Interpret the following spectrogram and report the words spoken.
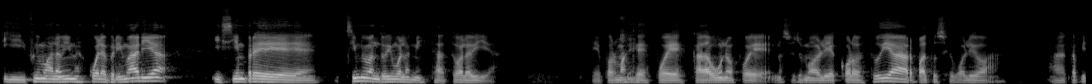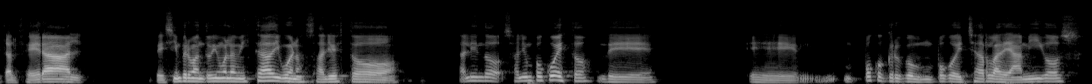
Y fuimos a la misma escuela primaria y siempre siempre mantuvimos la amistad toda la vida. Eh, por más que después cada uno fue, no sé, yo me volví a Córdoba a estudiar, Pato se volvió a, Capital Federal, eh, siempre mantuvimos la amistad y bueno, salió esto, saliendo, salió un poco esto de, eh, un poco creo que un poco de charla de amigos,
